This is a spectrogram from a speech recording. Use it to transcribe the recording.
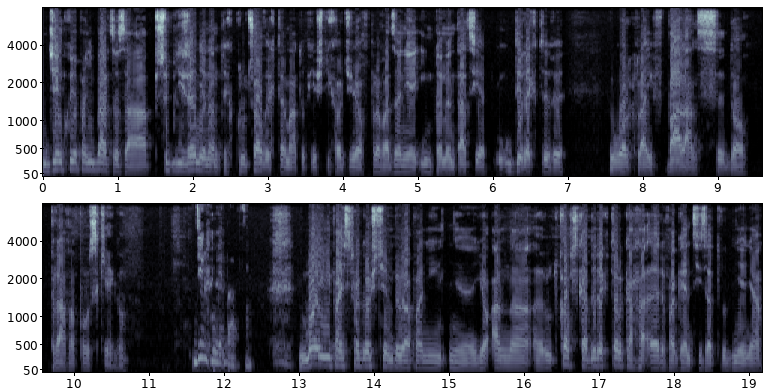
Dziękuję Pani bardzo za przybliżenie nam tych kluczowych tematów, jeśli chodzi o wprowadzenie i implementację dyrektywy Work-Life Balance do prawa polskiego. Dziękuję bardzo. Moim Państwa gościem była pani e, Joanna Rutkowska, dyrektorka HR w Agencji Zatrudnienia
